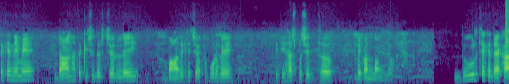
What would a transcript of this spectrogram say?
থেকে নেমে ডান হাতে কিছু দূর চললেই বাঁ দিকে চোখে পড়বে ইতিহাস প্রসিদ্ধ বেকন বাংলো। দূর থেকে দেখা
